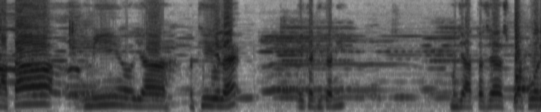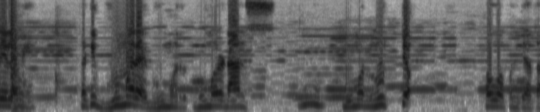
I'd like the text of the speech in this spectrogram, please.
आता मी या अठी येलाय. एका ठिकाणी म्हणजे आताच्या स्पॉटवर येला मी ती घुमर आहे घुमर घुमर डान्स घुमर नृत्य पाहू आपण ते आता.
